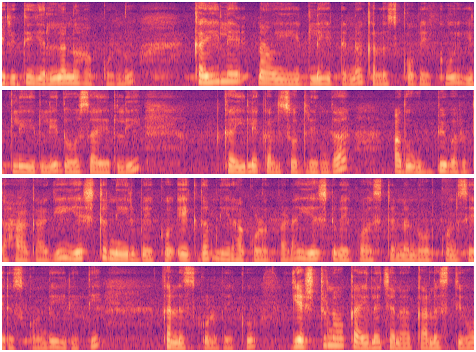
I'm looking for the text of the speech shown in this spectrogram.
ಈ ರೀತಿ ಎಲ್ಲನೂ ಹಾಕ್ಕೊಂಡು ಕೈಲೇ ನಾವು ಈ ಇಡ್ಲಿ ಹಿಟ್ಟನ್ನು ಕಲಿಸ್ಕೋಬೇಕು. ಇಡ್ಲಿ ಇರಲಿ, ದೋಸೆ ಇರಲಿ, ಕೈಲೇ ಕಲಿಸೋದ್ರಿಂದ ಅದು ಉಬ್ಬಿ ಬರುತ್ತೆ. ಹಾಗಾಗಿ ಎಷ್ಟು ನೀರು ಬೇಕೋ, ಏಕದಮ್ ನೀರು ಹಾಕ್ಕೊಳ್ಳೋದು ಬೇಡ, ಎಷ್ಟು ಬೇಕೋ ಅಷ್ಟನ್ನು ನೋಡ್ಕೊಂಡು ಸೇರಿಸ್ಕೊಂಡು ಈ ರೀತಿ ಕಲಿಸ್ಕೊಳ್ಬೇಕು. ಎಷ್ಟು ನಾವು ಕೈಲೇ ಚೆನ್ನಾಗಿ ಕಲಿಸ್ತೀವೋ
